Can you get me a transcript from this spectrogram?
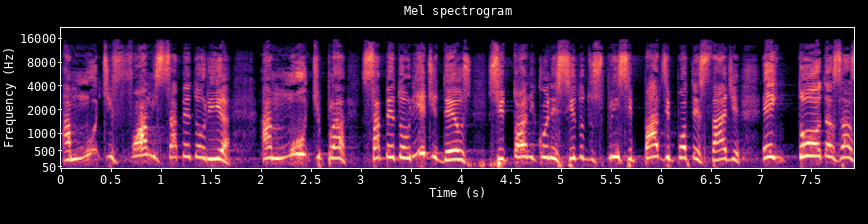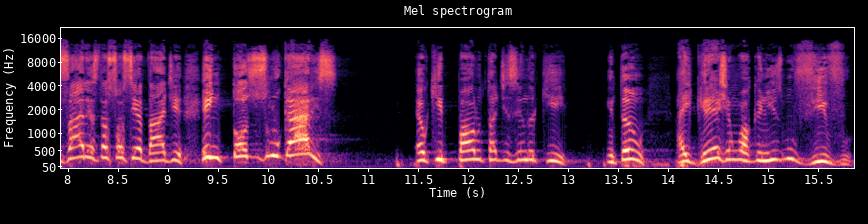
a multiforme sabedoria, a múltipla sabedoria de Deus se torne conhecida dos principados e potestades em todas as áreas da sociedade, em todos os lugares. É o que Paulo está dizendo aqui. Então, a igreja é um organismo vivo.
